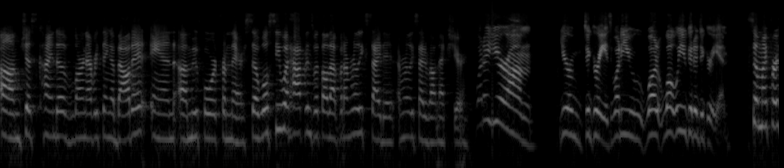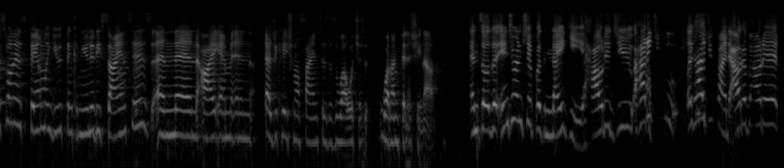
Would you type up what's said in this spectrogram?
um, just kind of learn everything about it and uh, move forward from there. So we'll see what happens with all that. But I'm really excited. I'm really excited about next year. What are your um your degrees. What do you what what will you get a degree in? So my first one is family, youth, and community sciences, and then I am in educational sciences as well, which is what I'm finishing up. And so the internship with Nike, how did you how did you like how did you find out about it?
